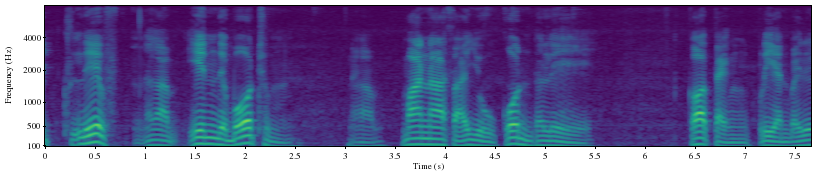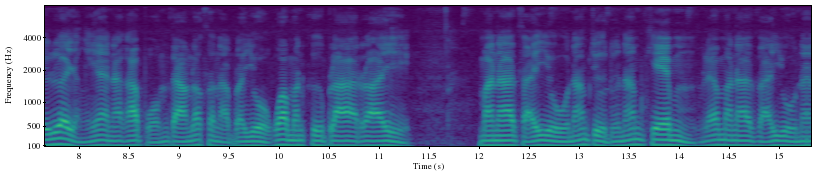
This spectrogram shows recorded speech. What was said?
it live นะครับ in the bottom นะครับมันอาศัยอยู่ก้นทะเล ก็แต่งเปลี่ยนไปเรื่อย ๆ อย่างนี้ยนะครับ ผมตามลักษณะประโยคว่ามันคือปลาอะไร มันอาศัยอยู่น้ำจืดหรือน้ำเค็ม แล้วมันอาศัยอยู่ใน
